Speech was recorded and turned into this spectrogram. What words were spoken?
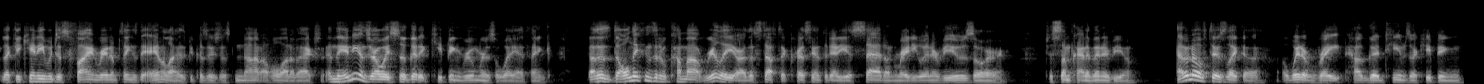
Like you can't even just find random things to analyze because there's just not a whole lot of action. And the Indians are always so good at keeping rumors away. I think. The only things that have come out really are the stuff that Chris Antonetti has said on radio interviews or just some kind of interview. I don't know if there's like a, a way to rate how good teams are keeping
